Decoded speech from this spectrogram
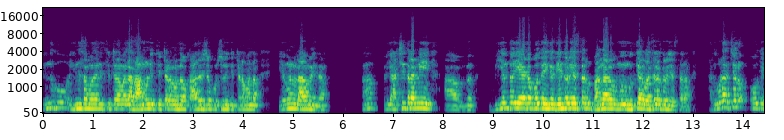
ఎందుకు హిందూ సమాజాన్ని తిట్టడం వల్ల రాముడిని తిట్టడం వల్ల ఒక ఆదర్శ పురుషుని తిట్టడం వల్ల ఏమన్నా లాభమైందా? ఈ అక్షింతలన్నీ బియ్యంతో చేయకపోతే ఇంకా దేనితో చేస్తారు? బంగారు ముత్యాలు వజ్రాలతో చేస్తారా? అది కూడా చలో ఓకే.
